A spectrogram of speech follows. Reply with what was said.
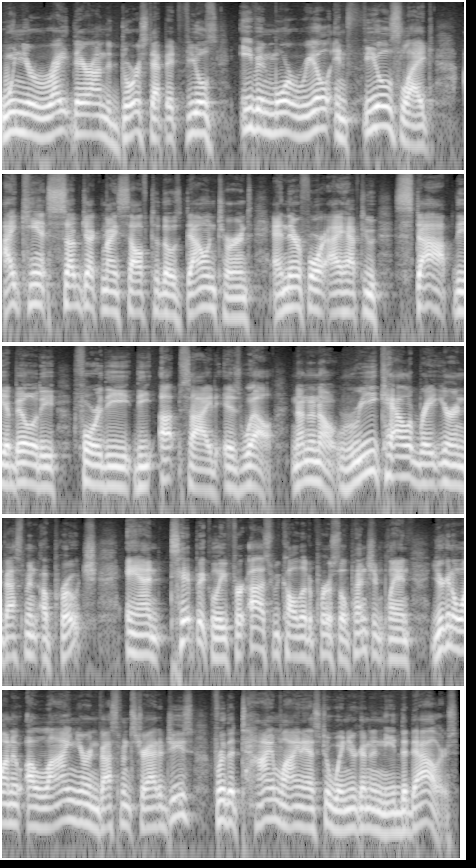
when you're right there on the doorstep, it feels even more real and feels like I can't subject myself to those downturns, and therefore I have to stop the ability for the, the upside as well. No, no, no. Recalibrate your investment approach. And typically for us, we call it a personal pension plan. You're going to want to align your investment strategies for the timeline as to when you're going to need the dollars.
